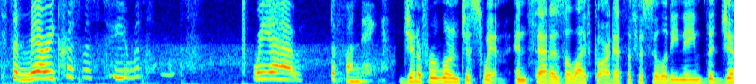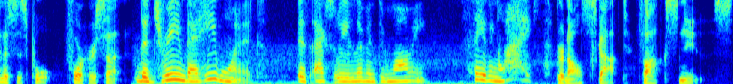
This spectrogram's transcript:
He said, Merry Christmas to you, Miss Holmes. We have the funding. Jennifer learned to swim and sat as a lifeguard at the facility named the Genesis Pool for her son. The dream that he wanted is actually living through mommy, saving lives. Gernal Scott, Fox News.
